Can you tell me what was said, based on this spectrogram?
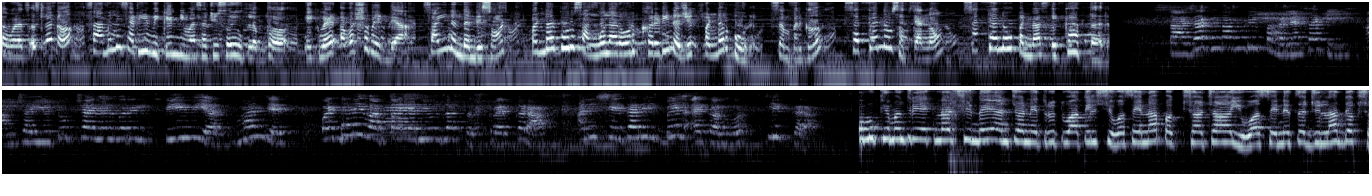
जवळच असल्यानं फॅमिलीसाठी विकेंड निवासाची सोय उपलब्ध. एक वेळ अवश्य भेट द्या. साई नंदन रिसॉर्ट पंढरपूर सांगोला रोड खर्डी नजीक पंढरपूर. संपर्क सत्त्याण्णव सत्त्याण्णव सत्त्याण्णव पन्नास एकाहत्तर. ताज्या घडामोडी पाहण्यासाठी आमच्या यूट्यूब चॅनलवरील पी व्ही आर म्हणजेच पंढरी वार्ता या न्यूजला सबस्क्राईब करा आणि शेजारील बेल आयकॉनवर क्लिक करा. उपमुख्यमंत्री एकनाथ शिंदे यांच्या नेतृत्वातील शिवसेना पक्षाच्या युवा सेनेचे जिल्हाध्यक्ष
